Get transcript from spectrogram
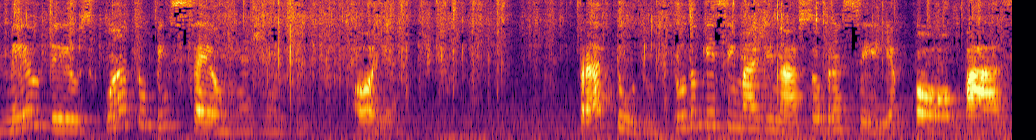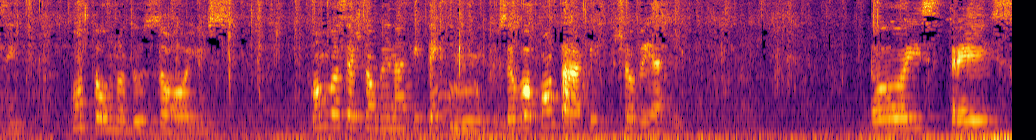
Meu Deus, quanto pincel, minha gente! Olha, pra tudo, tudo que se imaginar, sobrancelha, pó, base, contorno dos olhos, como vocês estão vendo aqui, tem muitos. Eu vou contar aqui, deixa eu ver aqui. 2, 3,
